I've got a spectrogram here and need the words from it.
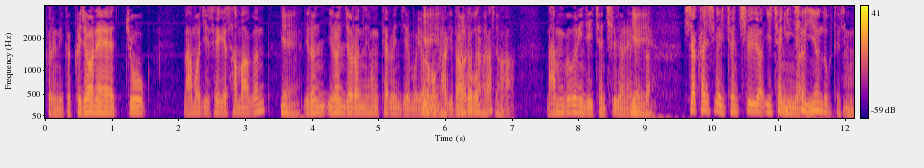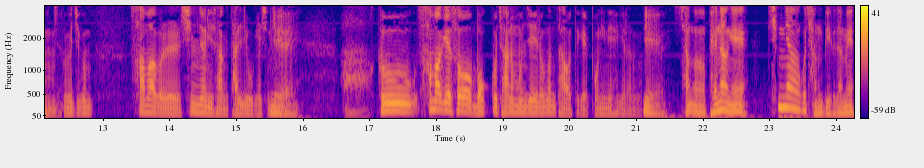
그러니까 그 전에 쭉 나머지 세계 사막은 예. 이런 이런 저런 형태로 이제 뭐 여러 예, 번 가기도 하고 여러 다가 아, 남극은 이제 2007년에 예, 그러니까 예. 시작한 시가 2007년 2002년 2002년도부터 시작했죠. 음, 그리고 지금 사막을 10년 이상 달리고 계신데 예. 아, 그 사막에서 먹고 자는 문제 이런 건 다 어떻게 본인이 해결하는 겁니까? 예. 장, 어, 배낭에 식량하고 장비 그다음에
